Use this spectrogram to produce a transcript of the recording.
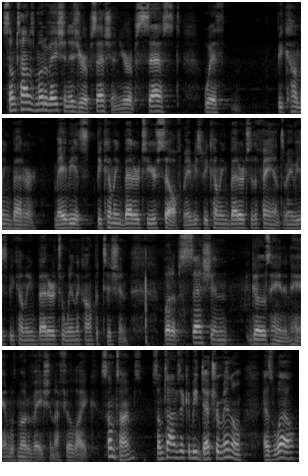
Sometimes motivation is your obsession. You're obsessed with becoming better. Maybe it's becoming better to yourself. Maybe it's becoming better to the fans. Maybe it's becoming better to win the competition. But obsession goes hand in hand with motivation, I feel like. Sometimes. Sometimes it can be detrimental as well.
